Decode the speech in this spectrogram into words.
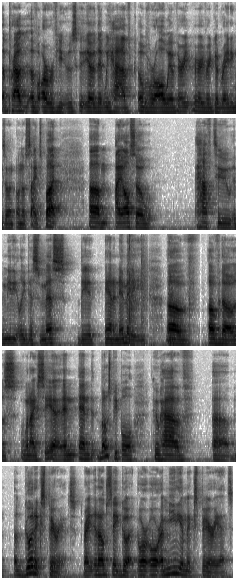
I'm proud of our reviews you know, that we have overall. We have very, very, very good ratings on, on those sites. But um, I also have to immediately dismiss the anonymity yeah. of of those when I see it. And and most people who have um, a good experience, right? And I'll just say good or or a medium experience,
